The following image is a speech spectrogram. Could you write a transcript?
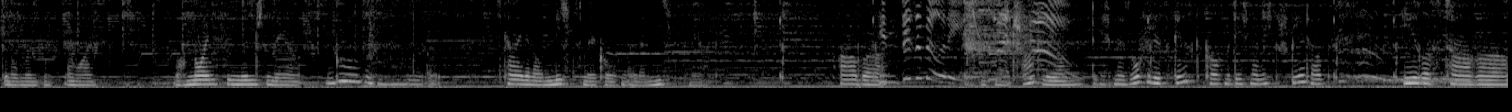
Nicht genug Münzen. Einmal. Noch 19 Münzen, Digga. Ich kann mir genau nichts mehr kaufen, Alter. Nichts mehr. Aber ich muss mir einen Chart lernen. Ich habe mir so viele Skins gekauft, mit denen ich noch nicht gespielt habe. Iris Tara.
